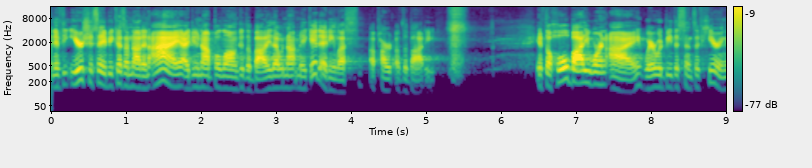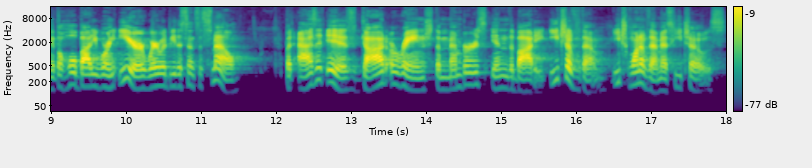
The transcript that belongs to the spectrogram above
And if the ear should say, Because I'm not an eye, I do not belong to the body, that would not make it any less a part of the body. If the whole body were an eye, where would be the sense of hearing? If the whole body were an ear, where would be the sense of smell? But as it is, God arranged the members in the body, each of them, each one of them as he chose.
